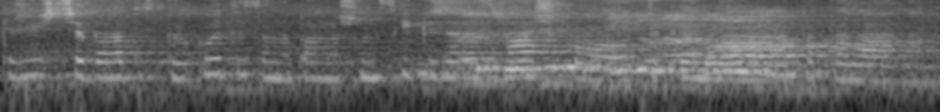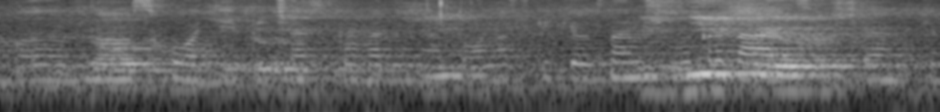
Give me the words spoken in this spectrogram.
Скажіть, ще багато спілкуєтеся, напевно, що наскільки зараз важко таким капеланам е, на сході під час проведення того, наскільки от знаємо, що викрадають священників.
